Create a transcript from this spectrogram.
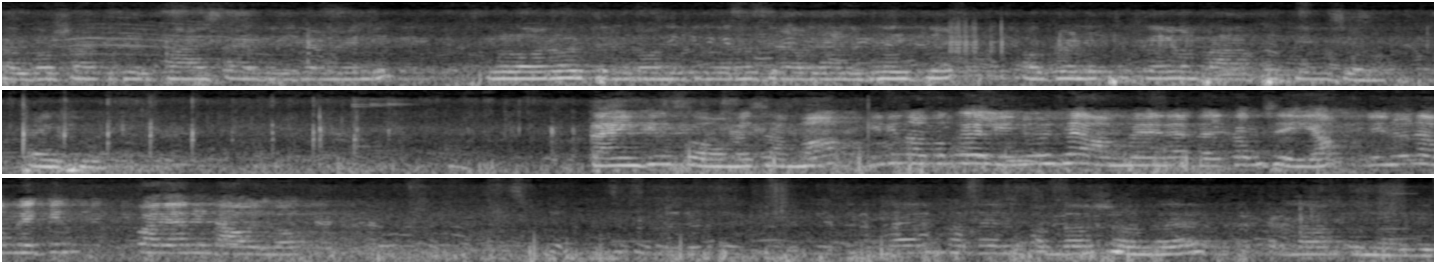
സന്തോഷമായിട്ട് ദീർഘായുസായിട്ടിരിക്കാൻ വേണ്ടി നിങ്ങൾ ഓരോരുത്തരും തോന്നിക്കുന്ന ഓരോരുത്തരും അവരെ അനുഗ്രഹിക്കുക. അവർക്ക് വേണ്ടി പ്രത്യേകം പ്രാർത്ഥിക്കുകയും ചെയ്യണം. Thank you thank you so much അമ്മ. ഇനി നമുക്ക് ലിനുവിന്റെ അമ്മേനെ വെൽക്കം ചെയ്യാം. ലിനുവിന്റെ അമ്മയ്ക്ക് പറയാനുണ്ടാവല്ലോ സന്തോഷമുണ്ട് എല്ലാവർക്കും നന്ദി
